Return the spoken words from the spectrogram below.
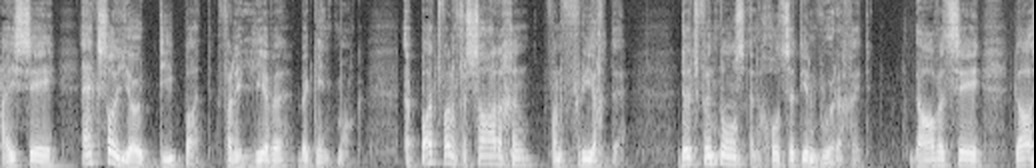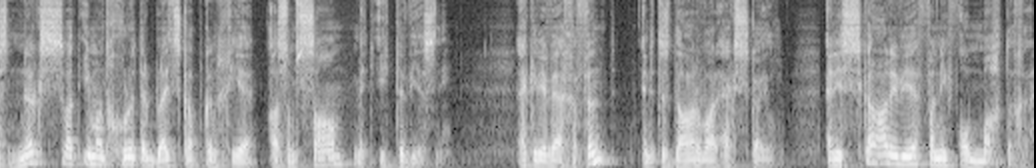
Hy sê ek sal jou die pad van die lewe bekend maak. 'n Pad van versadiging, van vreugde. Dit vind ons in God se teenwoordigheid. Dawid sê daar's niks wat iemand groter blydskap kan gee as om saam met U te wees nie. Ek het die weg gevind en dit is daar waar ek skuil, in die skaduwee van die Almagtige.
